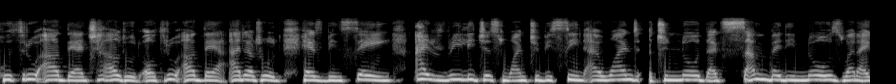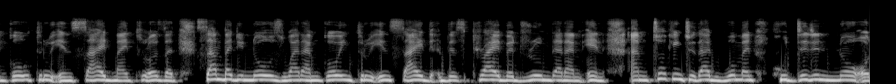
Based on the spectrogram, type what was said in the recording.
who, throughout their childhood or throughout their adulthood, has been saying, I really just want to be seen. I want to know that somebody knows what I go through inside my closet. Somebody knows what I'm going through inside this private room that I'm in. I'm talking to that woman who didn't know or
